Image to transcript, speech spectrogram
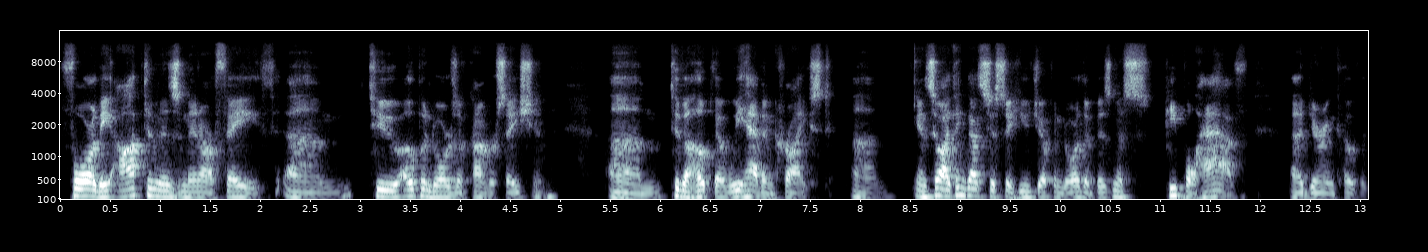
for the optimism in our faith um, to open doors of conversation um, to the hope that we have in Christ. Um, and so I think that's just a huge open door that business people have uh, during COVID.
